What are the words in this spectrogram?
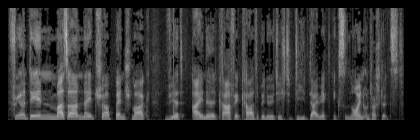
Für den Mother Nature Benchmark wird eine Grafikkarte benötigt, die DirectX 9 unterstützt.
